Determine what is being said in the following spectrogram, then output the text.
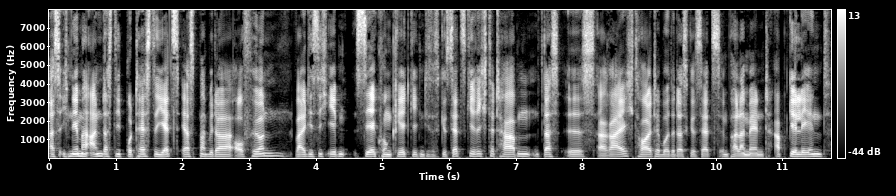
Also ich nehme an, dass die Proteste jetzt erstmal wieder aufhören, weil die sich eben sehr konkret gegen dieses Gesetz gerichtet haben. Das ist erreicht. Heute wurde das Gesetz im Parlament abgelehnt.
